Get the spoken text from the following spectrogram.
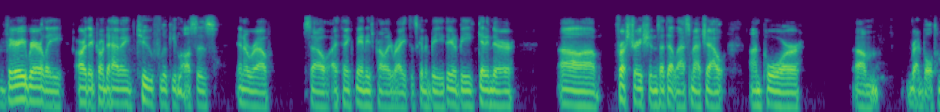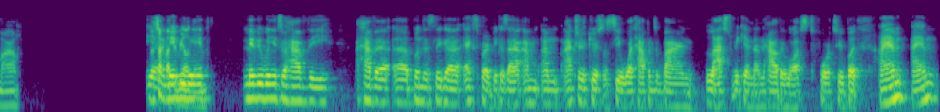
Very rarely are they prone to having two fluky losses in a row. So I think Manny's probably right. It's going to be they're going to be getting their uh, frustrations at that last match out on poor um, Red Bull tomorrow. Let's yeah, talk about the real we, game. Maybe we need to have the have a, a Bundesliga expert because I, am I'm, I'm actually curious to see what happened to Bayern last weekend and how they lost four two. But I am I am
